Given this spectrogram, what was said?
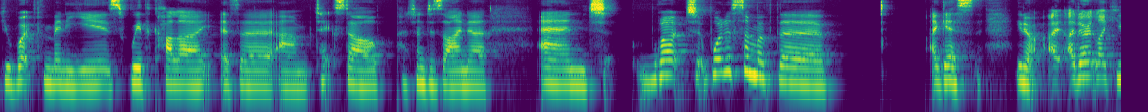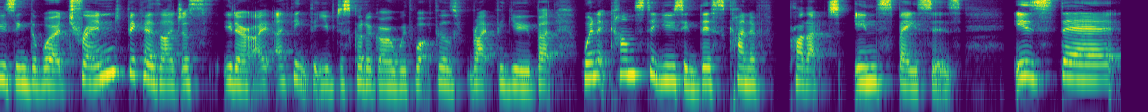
you worked for many years with color as a um, textile pattern designer, and what what are some of the I guess, you know, I, I don't like using the word trend because I just, you know, I, I think that you've just got to go with what feels right for you. But when it comes to using this kind of product in spaces, is there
